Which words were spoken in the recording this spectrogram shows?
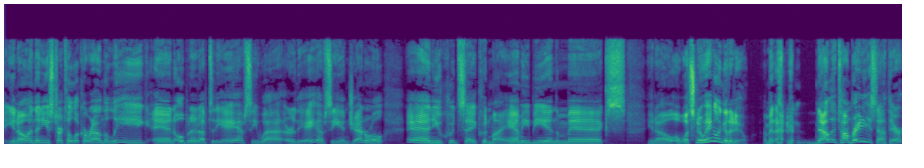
you know. And then you start to look around the league and open it up to the AFC West or the AFC in general, and you could say, could Miami be in the mix? You know, what's New England going to do? I mean, now that Tom Brady is not there,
